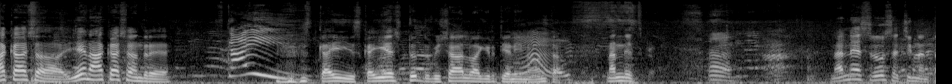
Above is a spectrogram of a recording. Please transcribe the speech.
ಆಕಾಶ. ಏನ್ ಆಕಾಶ ಅಂದ್ರೆ? ಸ್ಕೈ ಸ್ಕೈ ಎಷ್ಟು ವಿಶಾಲವಾಗಿರ್ತೀಯ ನೀನು ಅಂತ. ನನ್ನ ಹೆಸರು. ನನ್ನ ಹೆಸರು ಸಚಿನ್ ಅಂತ.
